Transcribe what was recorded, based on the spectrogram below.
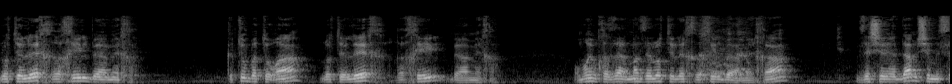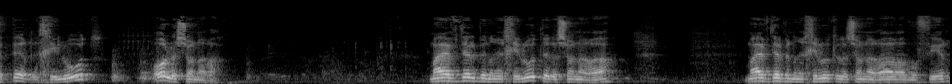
לא תלך רכיל בעמך. כתוב בתורה, לא תלך רכיל בעמך. אומרים חז"ל, מה זה לא תלך רכיל בעמך? זה שאדם שמספר רכילות או לשון הרע. מה ההבדל בין רכילות ללשון הרע? מה ההבדל בין רכילות ללשון הרע, הרב אופיר?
